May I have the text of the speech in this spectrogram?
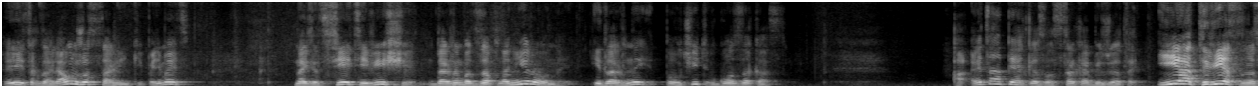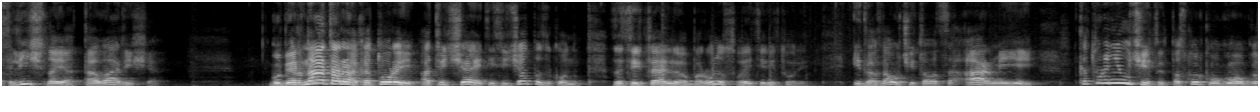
и так далее. А он уже старенький, понимаете? Значит, все эти вещи должны быть запланированы и должны получить в госзаказ. А это опять, как строка бюджета. И ответственность личная товарища губернатора, который отвечает и сейчас по закону за территориальную оборону своей территории. И должна учитываться армией, которая не учитывает, поскольку УГО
